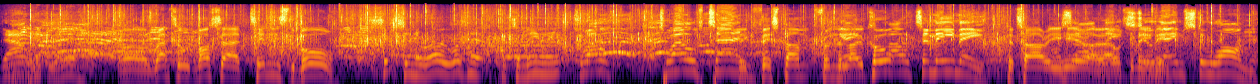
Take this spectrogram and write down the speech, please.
Down. Well, rattled Mosaad tins the ball. Six in a row, wasn't it, for Tamimi? 12, 12 10. Big fist pump from the Game local. to Al Tamimi. Qatari Mosaad hero, El leads two games to one.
